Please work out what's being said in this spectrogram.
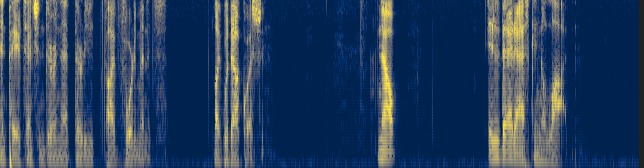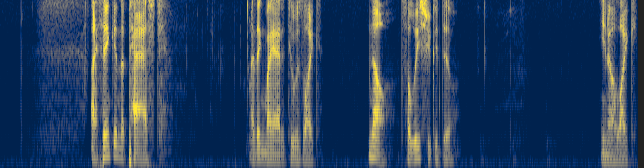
and pay attention during that 35 40 minutes like without question. Now is that asking a lot? I think in the past I think my attitude was like, no, it's the least you could do. You know, like,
